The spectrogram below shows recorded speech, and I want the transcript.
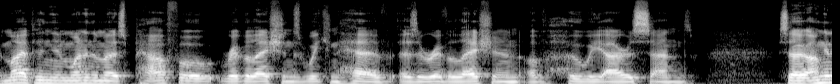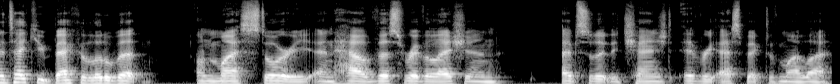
In my opinion, one of the most powerful revelations we can have is a revelation of who we are as sons. So I'm going to take you back a little bit on my story and how this revelation absolutely changed every aspect of my life.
